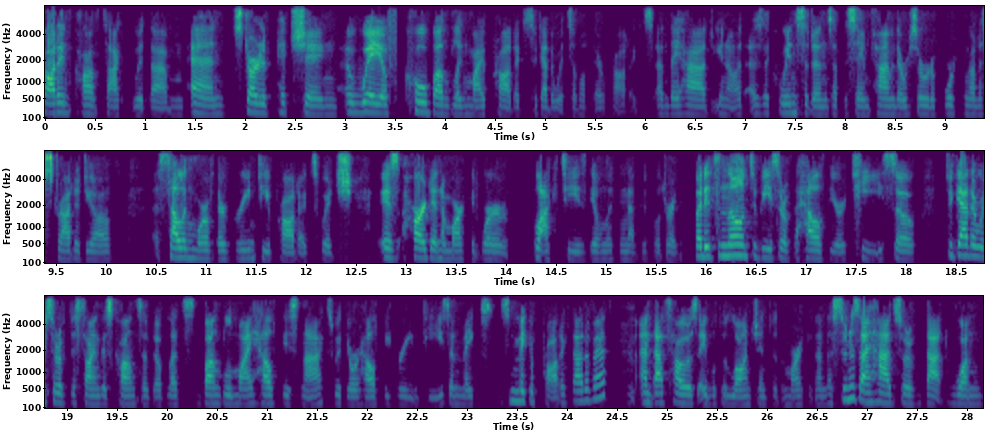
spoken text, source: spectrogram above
got in contact with them, and started pitching a way of co bundling my products together with some of their products. And they had, you know, as a coincidence, at the same time, they were sort of working on a strategy of selling more of their green tea products, which is hard in a market where black tea is the only thing that people drink. But it's known to be sort of the healthier tea. So together we sort of designed this concept of let's bundle my healthy snacks with your healthy green teas and make make a product out of it. And that's how I was able to launch into the market. And as soon as I had sort of that one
